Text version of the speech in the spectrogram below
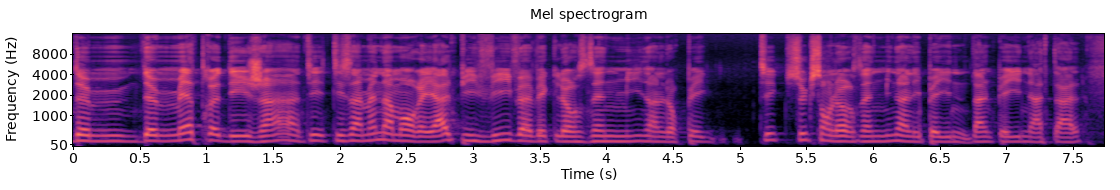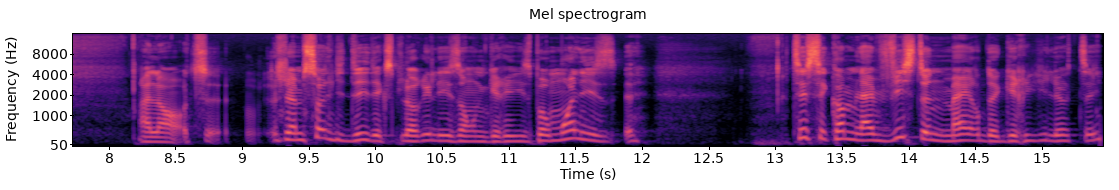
de, de mettre des gens, tu les amènes à Montréal, puis ils vivent avec leurs ennemis dans leur pays. Tu ceux qui sont leurs ennemis dans, les pays, dans le pays natal. Alors, j'aime ça l'idée d'explorer les zones grises. Pour moi, les... Tu sais, c'est comme la vie, c'est une mer de gris, là, tu sais.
